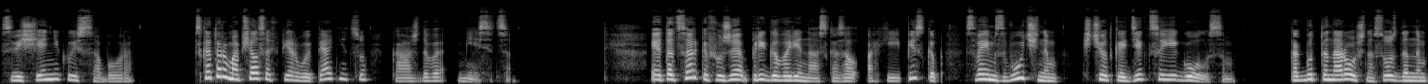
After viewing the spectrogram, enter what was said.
священнику из собора, с которым общался в первую пятницу каждого месяца. «Эта церковь уже приговорена», — сказал архиепископ своим звучным, с четкой дикцией голосом, как будто нарочно созданным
